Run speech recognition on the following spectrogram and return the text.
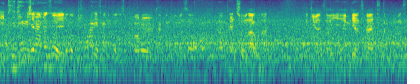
이 두둥실하면서 이러고 편하게 가는 거죠. 저 별을 가끔 보면서 어, 난 벤츠 오나구나 느끼면서 이 앰비언트 라이트 딱 보면서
